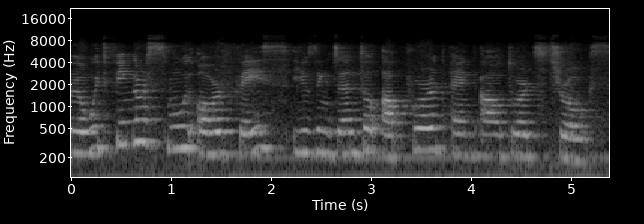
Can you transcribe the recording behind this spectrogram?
Uh, with fingers smooth over face using gentle upward and outward strokes.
